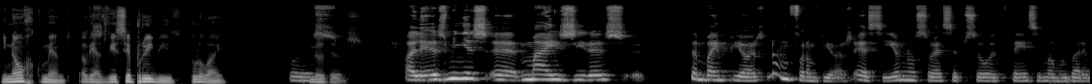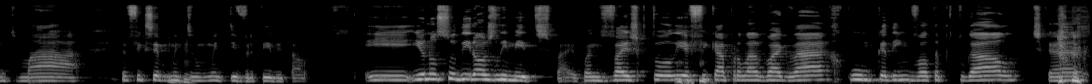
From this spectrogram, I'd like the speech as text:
E não recomendo. Aliás, devia ser proibido, por lei. Pois. Meu Deus. Olha, as minhas eh, mais giras, eh, também piores, não me foram piores. É assim, eu não sou essa pessoa que tem assim uma budora muito má, eu fico sempre muito, muito divertida e tal. E eu não sou de ir aos limites, pá. Eu quando vejo que estou ali a ficar para lá de Bagdá, recuo um bocadinho, volto a Portugal, descanso.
